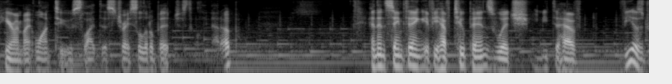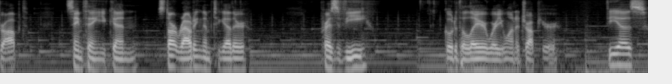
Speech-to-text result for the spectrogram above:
Here I might want to slide this trace a little bit just to clean that up. And then same thing, if you have two pins, which you need to have vias dropped, same thing, you can start routing them together, press V, go to the layer where you want to drop your vias,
